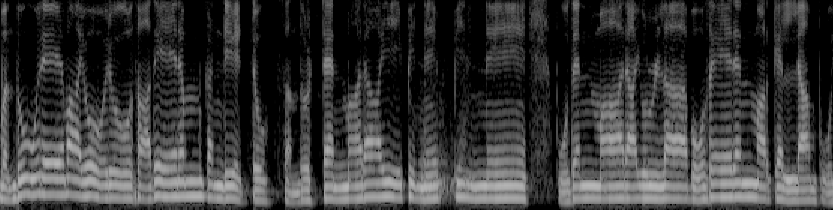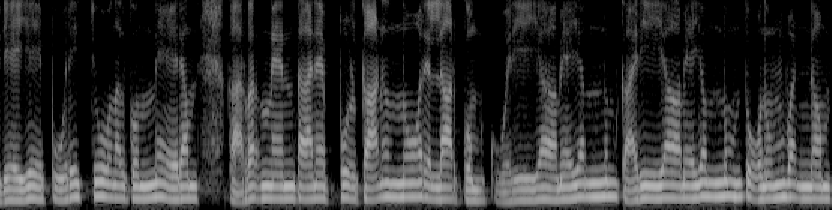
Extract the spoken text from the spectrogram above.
ബന്ധൂരമായൊരു സാധേനം കണ്ടിട്ടു. സന്തുഷ്ടന്മാരായി പിന്നെ പിന്നെ പൂതന്മാരായുള്ള ഭൂസേരന്മാർക്കെല്ലാം പൂജയെ പൂരിച്ചു നൽകുന്നേരം കർണൻ താനെപ്പോൾ കാണുന്നോരെല്ലാവർക്കും കോരിയാമേയെന്നും കരിയാമേയെന്നും തോന്നും വണ്ണം.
